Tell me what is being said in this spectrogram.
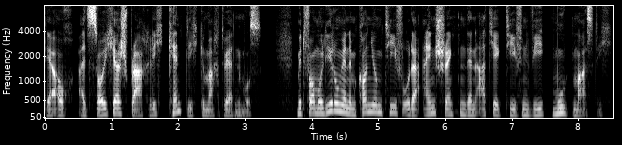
der auch als solcher sprachlich kenntlich gemacht werden muss. Mit Formulierungen im Konjunktiv oder einschränkenden Adjektiven wie mutmaßlich.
